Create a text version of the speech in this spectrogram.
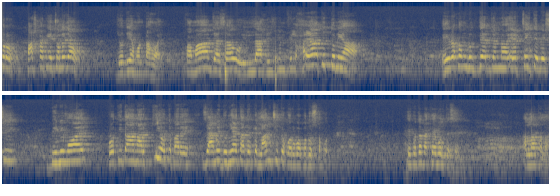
করো, পাশ কাটিয়ে চলে যাও। যদি এমনটা হয়, ফামা জাজাউ ইল্লা ফিল হায়াতিদ দুনিয়া। এইরকম লোকদের জন্য এর চাইতে বেশি বিনিময়, প্রতিদান আর কি হতে পারে যে আমি দুনিয়ায় তাদেরকে লাঞ্ছিত করব পদস্থ করব? এই কথাটা কে বলতেছেন? আল্লাহ তালা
